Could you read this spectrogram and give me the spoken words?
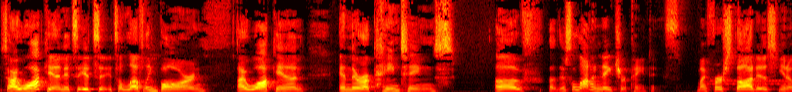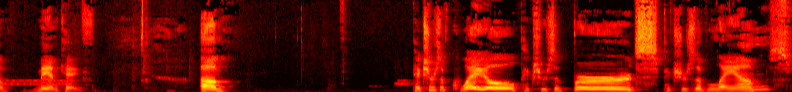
So I walk in, it's, it's, it's a lovely barn. I walk in, and there are paintings of, uh, there's a lot of nature paintings. My first thought is, you know, man cave. Um, pictures of quail, pictures of birds, pictures of lambs,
